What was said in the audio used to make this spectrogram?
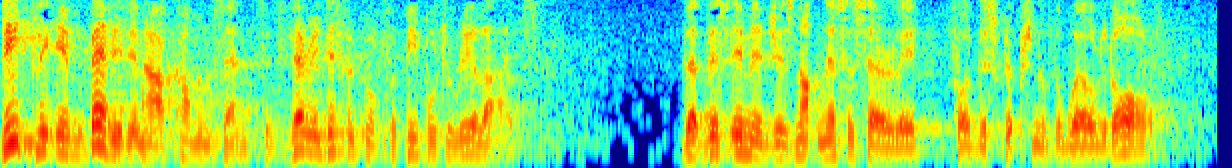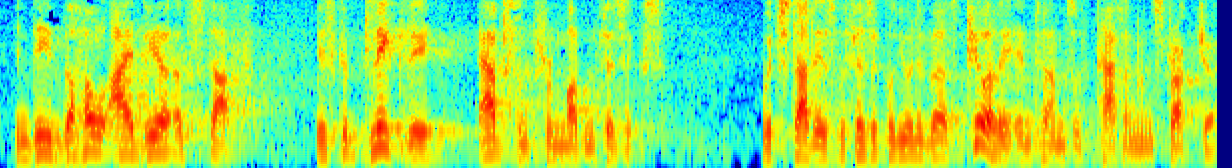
deeply embedded in our common sense, it's very difficult for people to realize that this image is not necessarily for description of the world at all. Indeed, the whole idea of stuff is completely absent from modern physics, which studies the physical universe purely in terms of pattern and structure.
